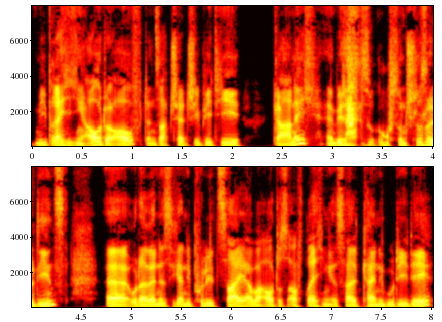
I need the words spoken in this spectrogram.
wie breche ich ein Auto auf, dann sagt ChatGPT, gar nicht. Entweder rufst du einen Schlüsseldienst äh, oder wenn es sich an die Polizei, aber Autos aufbrechen ist halt keine gute Idee.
